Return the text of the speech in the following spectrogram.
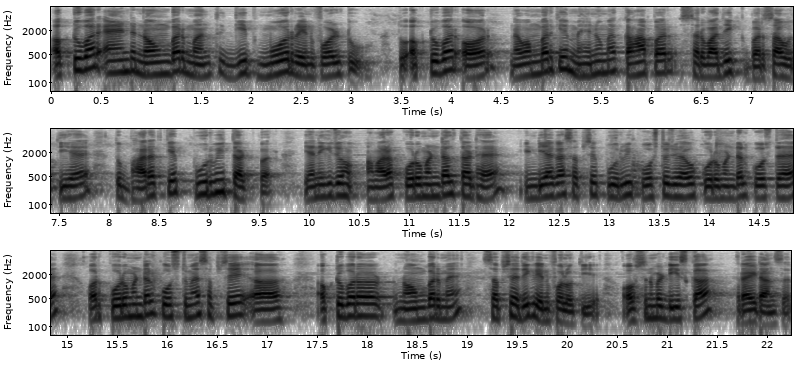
October and November month give more rainfall to तो अक्टूबर और नवंबर के महीनों में कहाँ पर सर्वाधिक वर्षा होती है? तो भारत के पूर्वी तट पर, यानी कि जो हमारा कोरोमंडल तट है, इंडिया का सबसे पूर्वी कोस्ट जो है वो कोरोमंडल कोस्ट है, और कोरोमंडल कोस्ट में सबसे अक्टूबर और नवंबर में सबसे अधिक रेनफॉल होती है। ऑप्शन नंबर डी इसका राइट आंसर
